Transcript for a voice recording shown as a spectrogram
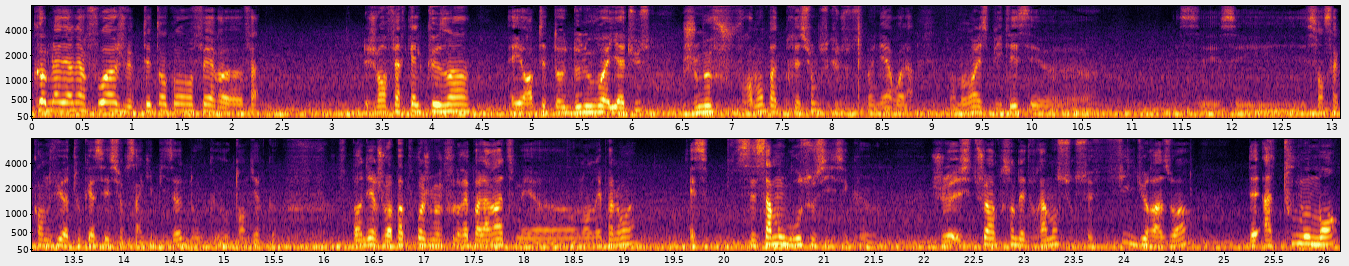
comme la dernière fois, je vais peut-être encore en faire. Enfin, je vais en faire quelques-uns et il y aura peut-être de nouveau un hiatus. Je me fous vraiment pas de pression parce que de toute manière, voilà. Pour le moment, c'est. euh, c'est- c'est 150 vues à tout casser sur 5 épisodes, donc euh, autant dire que. Pas dire, je vois pas pourquoi je me foulerais pas la rate, mais euh, on n'en est pas loin. Et c'est ça mon gros souci, c'est que j'ai toujours l'impression d'être vraiment sur ce fil du rasoir, à tout moment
